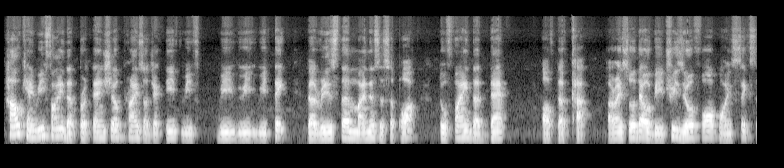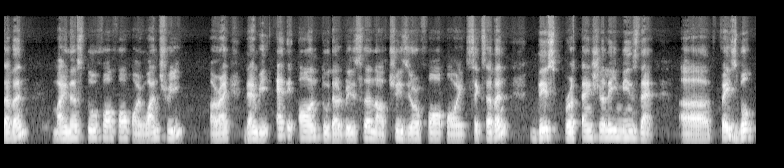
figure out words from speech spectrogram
How can we find the potential price objective? We, we, we, we take the resistance minus the support to find the depth of the cup. All right, so that will be 304.67 minus 244.13. All right, then we add it on to the resistance of 304.67 this potentially means that uh, Facebook,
